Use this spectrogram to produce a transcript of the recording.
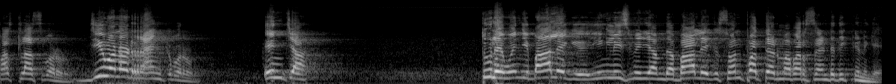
ಫಸ್ಟ್ ಕ್ಲಾಸ್ ಬರೋಡು ಜೀವನೋಡು ರ್ಯಾಂಕ್ ಬರೋಡು ಎಂಚ? ತುಲೆ ಒಂಜಿ ಬಾಲೆಗೆ ಇಂಗ್ಲೀಷ್ ಮೀಡಿಯಮ್ದ ಬಾಲೆಗೆ ಮ ಪರ್ಸೆಂಟ್ ದಿಕ್ಕಣಿಗೆ.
